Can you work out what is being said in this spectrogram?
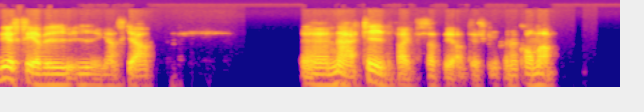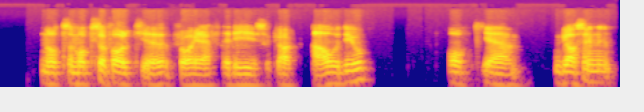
det ser vi i ganska Eh, närtid faktiskt att det, att det skulle kunna komma. Något som också folk eh, frågar efter det är ju såklart audio. Och eh, glasögonen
